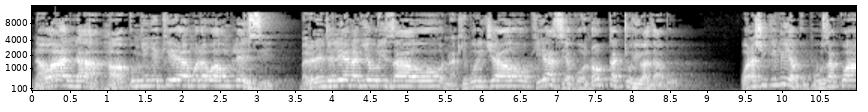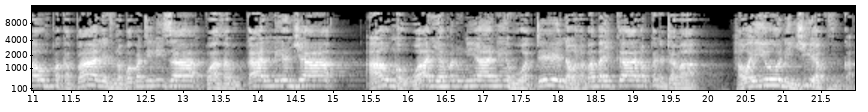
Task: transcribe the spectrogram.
Na wala hawakumnyenyekea Mola wao mlezi, bali waliendelea na jeuri zao na kiburi chao kiasi ya kuondoka tu hiyo adhabu. Wanashikilia kupuuza kwao mpaka pale tunapopatiliza kwa adhabu kali ya njaa au mauaji hapa duniani huwa tena wanababaika na kukata tamaa. Hawaioni njia ya kuvuka.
